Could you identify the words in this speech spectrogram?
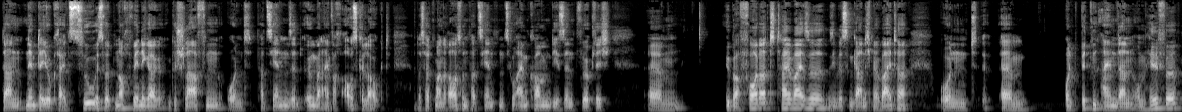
Dann nimmt der Juckreiz zu, es wird noch weniger geschlafen und Patienten sind irgendwann einfach ausgelaugt. Das hört man raus, wenn Patienten zu einem kommen, die sind wirklich ähm, überfordert teilweise. Sie wissen gar nicht mehr weiter und, ähm, und bitten einem dann um Hilfe.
